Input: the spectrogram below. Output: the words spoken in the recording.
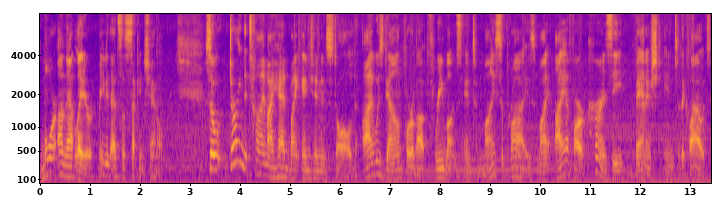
more on that later. Maybe that's a second channel. So during the time I had my engine installed, I was down for about three months, and to my surprise, my IFR currency vanished into the clouds.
